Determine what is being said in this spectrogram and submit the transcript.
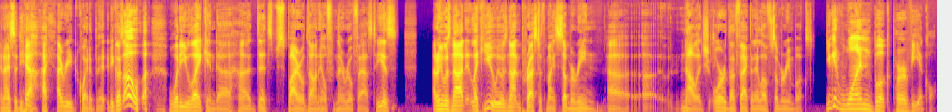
And I said, "Yeah, I, I read quite a bit." And he goes, "Oh, what do you like?" And uh, uh, that spiraled downhill from there real fast. He is, I don't. He was not like you. He was not impressed with my submarine uh, uh, knowledge or the fact that I love submarine books. You get one book per vehicle.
